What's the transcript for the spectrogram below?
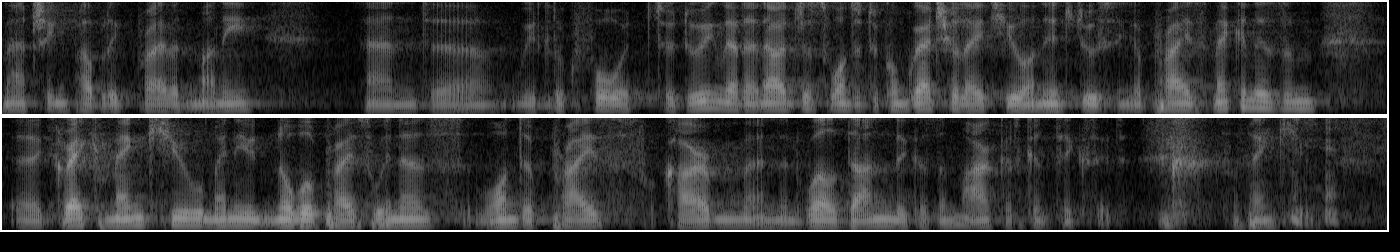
matching public-private money. And uh, we look forward to doing that. And I just wanted to congratulate you on introducing a prize mechanism. Uh, Greg Mankiw, many Nobel Prize winners, want a prize for carbon, and, and well done because the market can fix it. So thank you.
